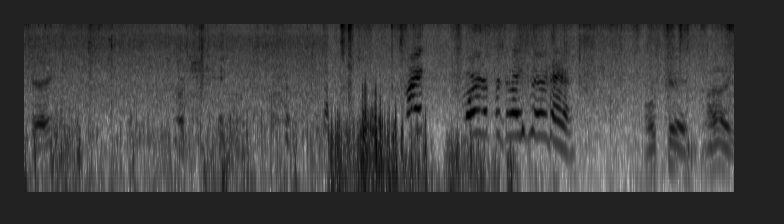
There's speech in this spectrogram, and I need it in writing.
Okay. Okay. Mike, more the fertilizer there. Okay, all right.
